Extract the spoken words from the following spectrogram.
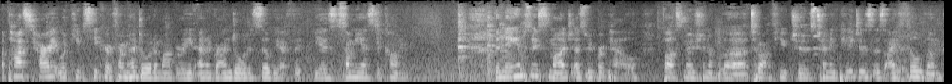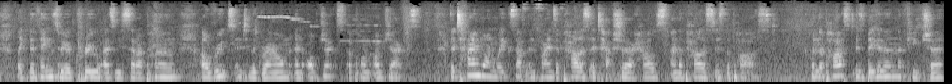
A past Harriet would keep secret from her daughter Marguerite and her granddaughter Sylvia for years, some years to come. The names we smudge as we propel, fast motion a blur to our futures, turning pages as I fill them, like the things we accrue as we set up home, our roots into the ground, and objects upon objects. The time one wakes up and finds a palace attached to their house, and the palace is the past. When the past is bigger than the future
